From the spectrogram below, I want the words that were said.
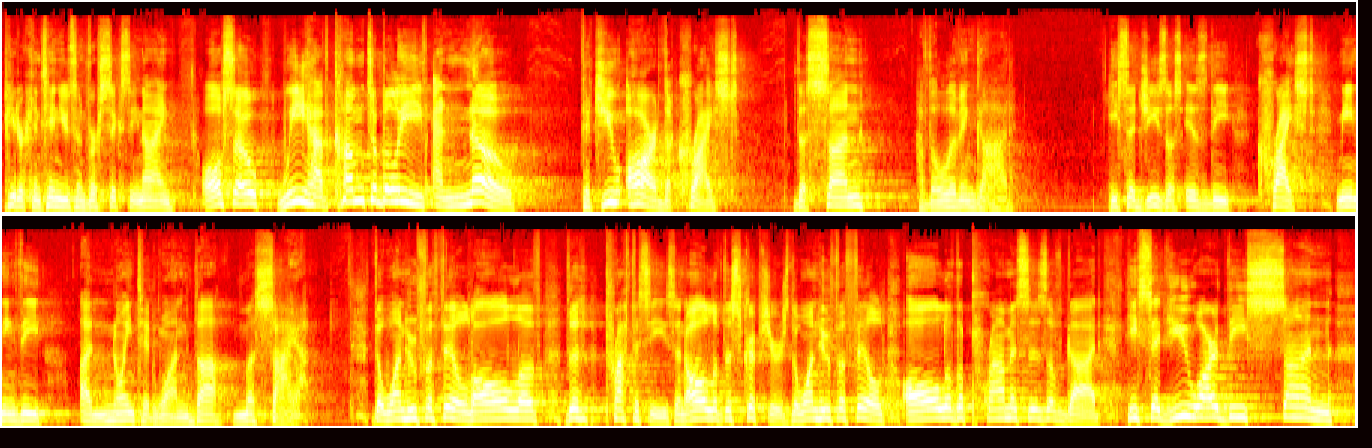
Peter continues in verse 69 Also, we have come to believe and know that you are the Christ, the Son of the living God. He said Jesus is the Christ, meaning the anointed one, the Messiah, the one who fulfilled all of the prophecies and all of the scriptures, the one who fulfilled all of the promises of God. He said, You are the Son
